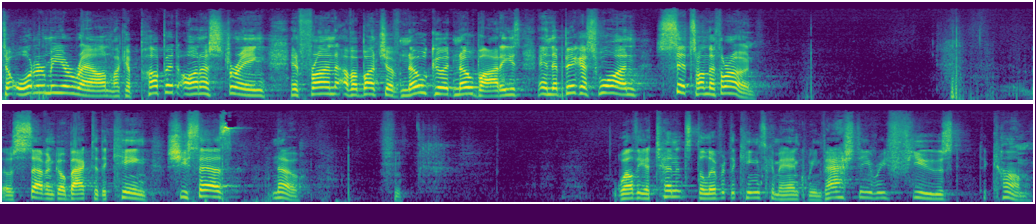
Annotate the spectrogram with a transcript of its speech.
to order me around like a puppet on a string in front of a bunch of no good nobodies, and the biggest one sits on the throne? those seven go back to the king. She says, No. well, the attendants delivered the king's command. Queen Vashti refused to come.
